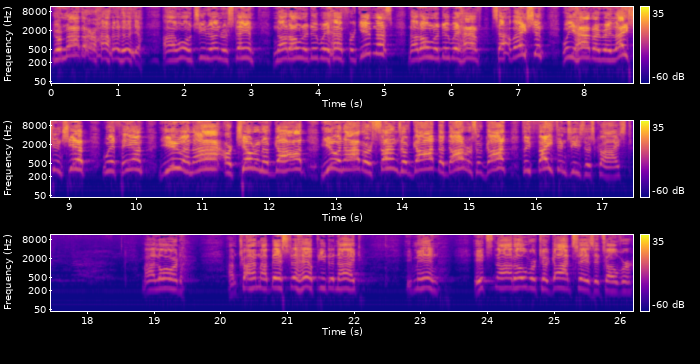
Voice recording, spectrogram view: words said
your mother. Hallelujah. I want you to understand not only do we have forgiveness, not only do we have salvation, we have a relationship with Him. You and I are children of God. You and I are sons of God, the daughters of God, through faith in Jesus Christ. My Lord, I'm trying my best to help you tonight. Amen. It's not over till God says it's over.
